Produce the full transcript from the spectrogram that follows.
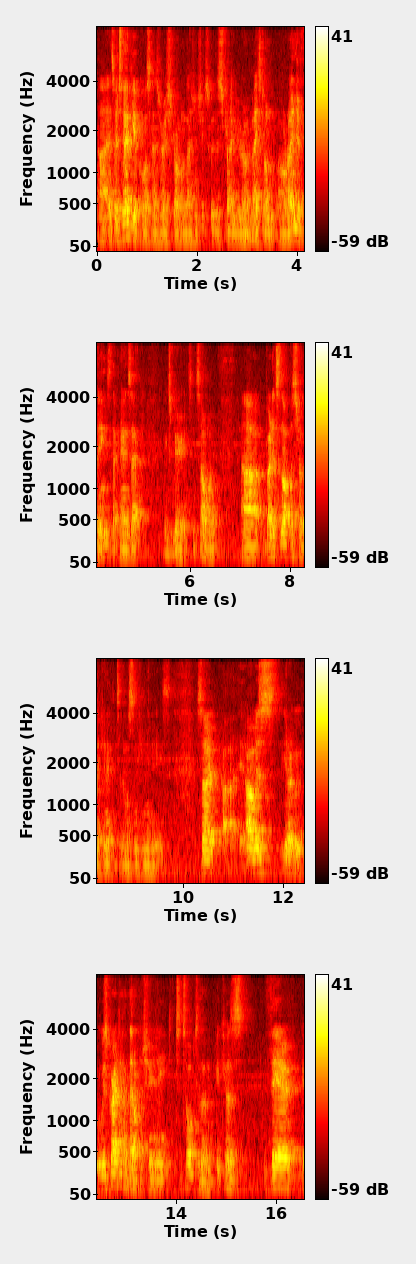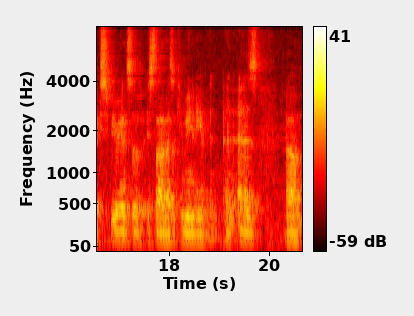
Uh, and so Turkey, of course, has very strong relationships with Australia based on a range of things, the Anzac experience and so on. Uh, but it's not necessarily connected to the Muslim communities. So uh, I was, you know, it was great to have that opportunity to talk to them because their experience of Islam as a community event and as, um,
